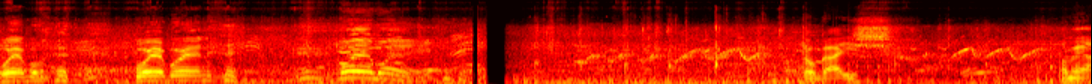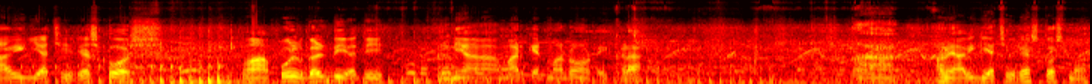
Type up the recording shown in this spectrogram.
ઓહે બોહે બોહે બોહે ને. બોહે બોહે તો ગાઈસ અમે આવી ગયા છીએ રેસકોસ વાં ફૂલ ગરદી હતી. ત્યાં માર્કેટમાં રો ટેખડા અમે આવી ગયા છીએ રેસકોર્સમાં.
